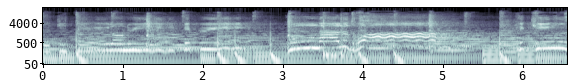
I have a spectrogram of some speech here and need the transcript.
de quitter l'ennui, et puis on a le droit, et qui nous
